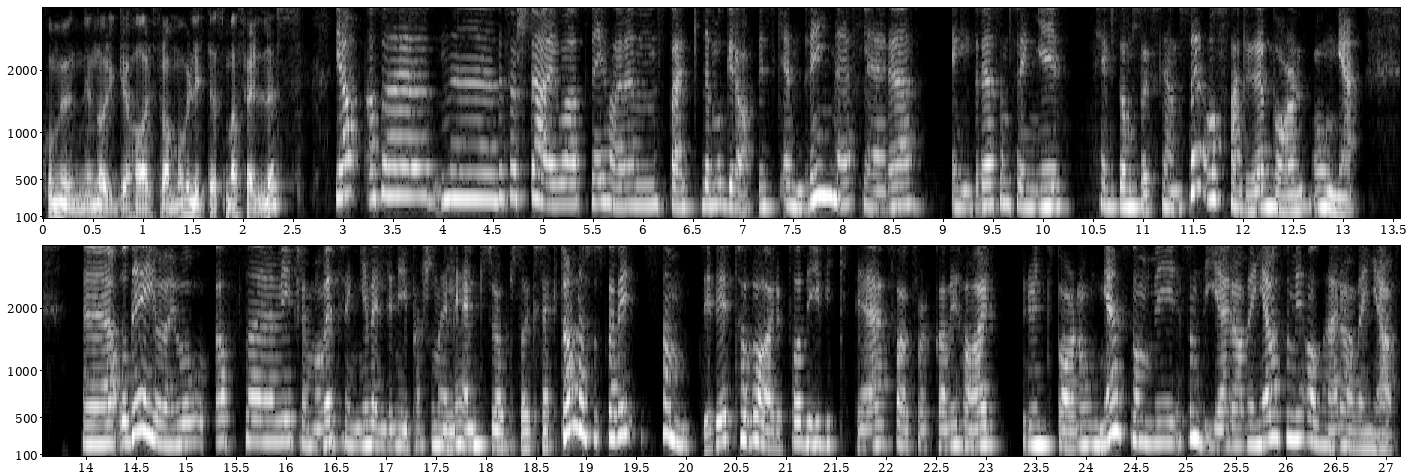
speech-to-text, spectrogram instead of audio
kommunene i Norge har framover? Litt det som er felles? Ja, altså Det første er jo at vi har en sterk demografisk endring med flere eldre som trenger helse- og omsorgstjenester, og færre barn og unge. Eh, og det gjør jo at eh, vi fremover trenger veldig mye personell i helse- og omsorgssektoren. Og så skal vi samtidig ta vare på de viktige fagfolka vi har rundt barn og unge, som, vi, som de er avhengig av, og som vi alle er avhengig av.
